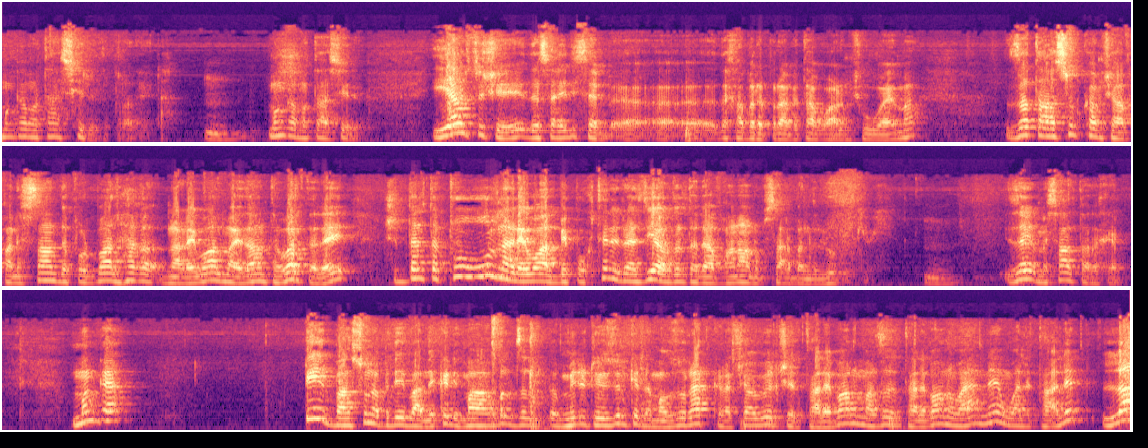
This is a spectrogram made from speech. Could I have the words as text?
مونږه متاثر دي پردیو ته مونږه متاثر یو څه چې د سایدي صاحب د خبره پر رابطه غواړم چې وایم زه تعصب کوم چې افغانستان د فوټبال هغه نړیوال میدان ته ورته دی چې دلته ټول نړیوال به پښتني راځي او دلته د افغانانو په سر باندې لوبي کوي زه یو مثال ته راخم منګه ډیر باسونه په دې باندې کړي ما بل ځل ملي ټلویزیون کې د موضوع رد کړه چې ویل چې طالبانو مزه طالبانو وای نه ولې طالب لا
